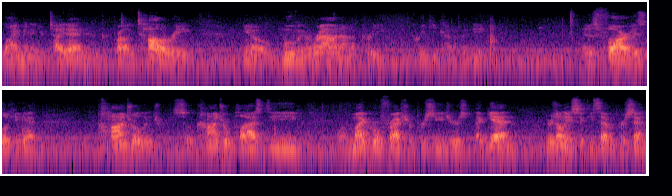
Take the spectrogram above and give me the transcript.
lineman and your tight end, who could probably tolerate, you know, moving around on a pretty creaky kind of a knee. And as far as looking at chondral injuries, so chondroplasty or microfracture procedures, again, there's only a 67%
